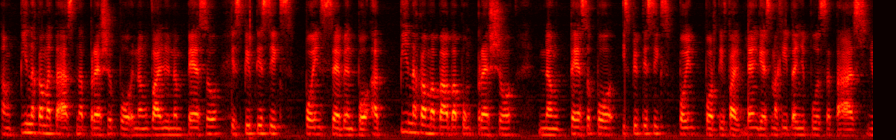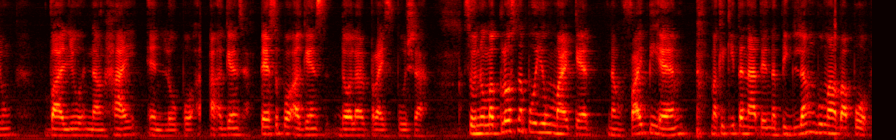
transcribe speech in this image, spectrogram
ang pinakamataas na presyo po ng value ng peso is 56.7 po at pinakamababa pong presyo ng peso po is 56.45. Yan guys, makita nyo po sa taas yung value ng high and low po. Against, peso po against dollar price po siya. So nung mag-close na po yung market ng 5 p.m., makikita natin na biglang bumaba po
